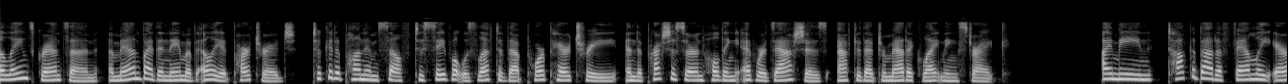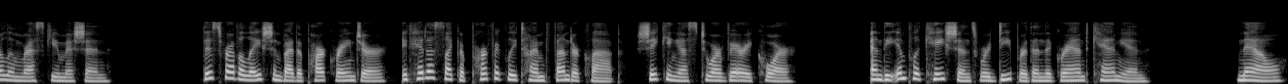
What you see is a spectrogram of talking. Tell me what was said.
Elaine's grandson, a man by the name of Elliot Partridge, took it upon himself to save what was left of that poor pear tree and the precious urn holding Edward's ashes after that dramatic lightning strike. I mean, talk about a family heirloom rescue mission. This revelation by the park ranger, it hit us like a perfectly timed thunderclap, shaking us to our very core. And the implications were deeper than the Grand Canyon. Now,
